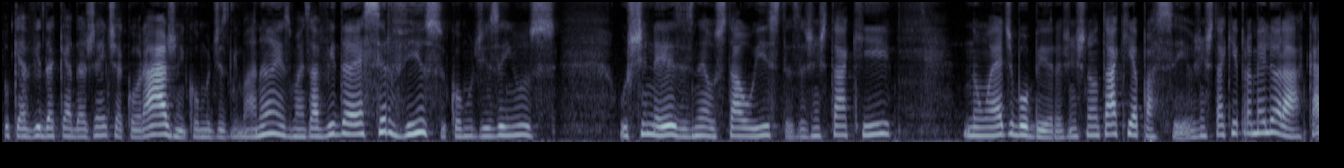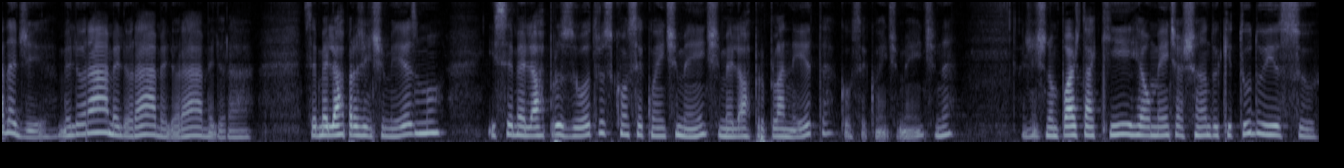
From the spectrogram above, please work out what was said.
o que a vida quer da gente é coragem, como diz Guimarães, mas a vida é serviço, como dizem os, os chineses, né? Os taoístas. A gente está aqui não é de bobeira. A gente não está aqui a passeio. A gente está aqui para melhorar cada dia. Melhorar, melhorar, melhorar, melhorar. Ser melhor para a gente mesmo e ser melhor para os outros, consequentemente. Melhor para o planeta, consequentemente, né? A gente não pode estar tá aqui realmente achando que tudo isso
